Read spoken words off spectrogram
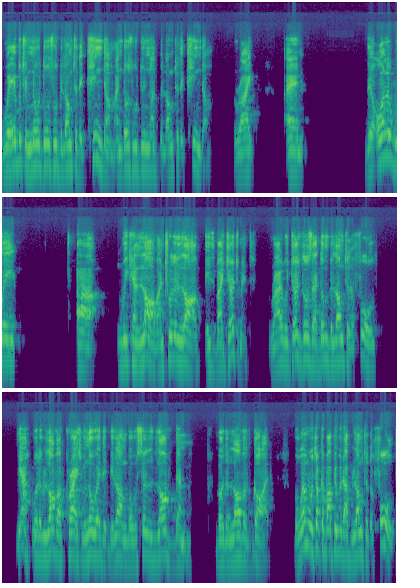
we're able to know those who belong to the kingdom and those who do not belong to the kingdom, right? And the only way uh, we can love and truly love is by judgment, right? We judge those that don't belong to the fold. Yeah, with the love of Christ, we know where they belong, but we still love them by the love of God. But when we talk about people that belong to the fold,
